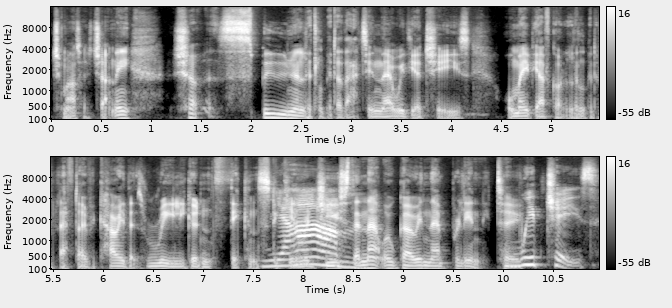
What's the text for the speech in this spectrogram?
tomato chutney, sh- spoon a little bit of that in there with your cheese. Or maybe I've got a little bit of leftover curry that's really good and thick and sticky and reduced. Then that will go in there brilliantly too. With cheese.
